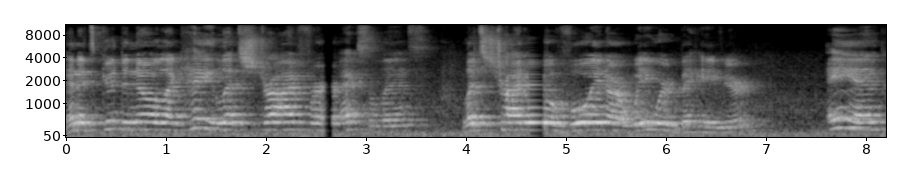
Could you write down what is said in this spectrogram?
and it's good to know like hey let's strive for excellence let's try to avoid our wayward behavior and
